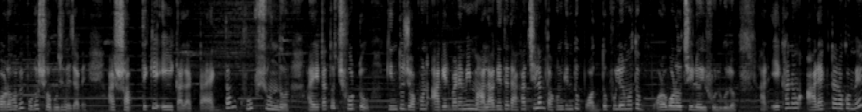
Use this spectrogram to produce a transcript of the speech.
বড় হবে পুরো সবুজ হয়ে যাবে। আর সব থেকে এই কালারটা একদম খুব সুন্দর, আর এটা তো ছোট, কিন্তু যখন আগের বারে আমি মালা গেঁথে দেখাচ্ছিলাম, তখন কিন্তু পদ্ম ফুলের মতো বড় বড় ছিল এই ফুলগুলো। আর এখানেও আরেকটা রকমের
